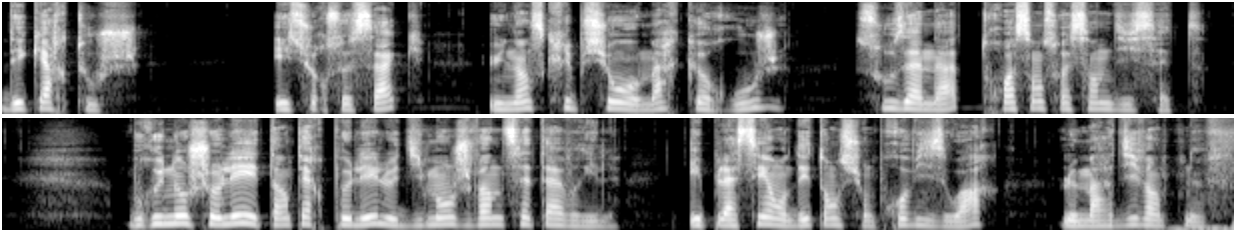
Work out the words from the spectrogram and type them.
des cartouches. Et sur ce sac, une inscription au marqueur rouge, Susanna 377. Bruno Chollet est interpellé le dimanche 27 avril et placé en détention provisoire le mardi 29.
